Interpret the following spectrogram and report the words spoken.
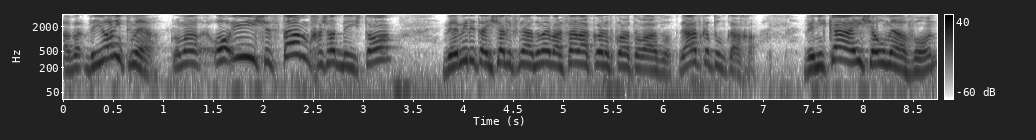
אבל, והיא לא נטמעה. כלומר, או איש שסתם חשד באשתו, והעמיד את האישה לפני אדוני ועשה לה הכהן את כל התורה הזאת. ואז כתוב ככה, וניקה האיש ההוא מעוון,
